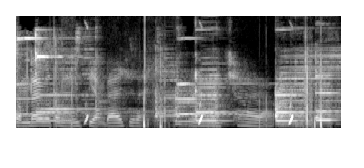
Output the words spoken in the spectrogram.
จำได้ว่าตรงนี้เปลี่ยนได้ใช่ไหมอ่าใช่แล้ว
